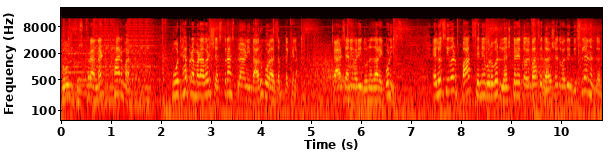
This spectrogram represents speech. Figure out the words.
दोन घुसखोरांना ठार मारलं. मोठ्या प्रमाणावर शस्त्रास्त्र आणि दारुगोळा जप्त केला. चार जानेवारी दोन हजार एकोणीस एलओसीवर पाक सेनेबरोबर लष्कर ए तोयबाचे दहशतवादी दिसल्यानंतर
